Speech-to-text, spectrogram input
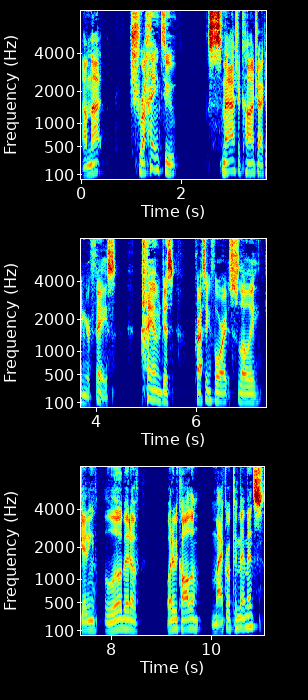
I'm not trying to smash a contract in your face. I am just pressing forward slowly, getting a little bit of what do we call them? Micro commitments.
